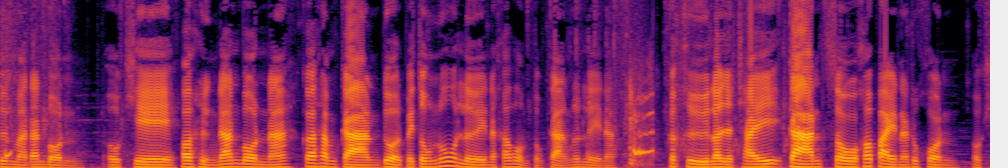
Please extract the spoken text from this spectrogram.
ขึ้นมาด้านบนโอเค พอถึงด้านบนนะ ก็ทำการโดดไปตรงนู่นเลยนะครับผมตรงกลางนู่นเลยนะ ก็คือเราจะใช้การโซเข้าไปนะทุกคน โอเค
